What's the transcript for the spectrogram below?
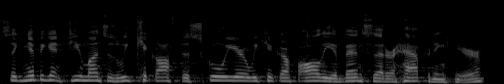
significant few months as we kick off the school year, we kick off all the events that are happening here,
